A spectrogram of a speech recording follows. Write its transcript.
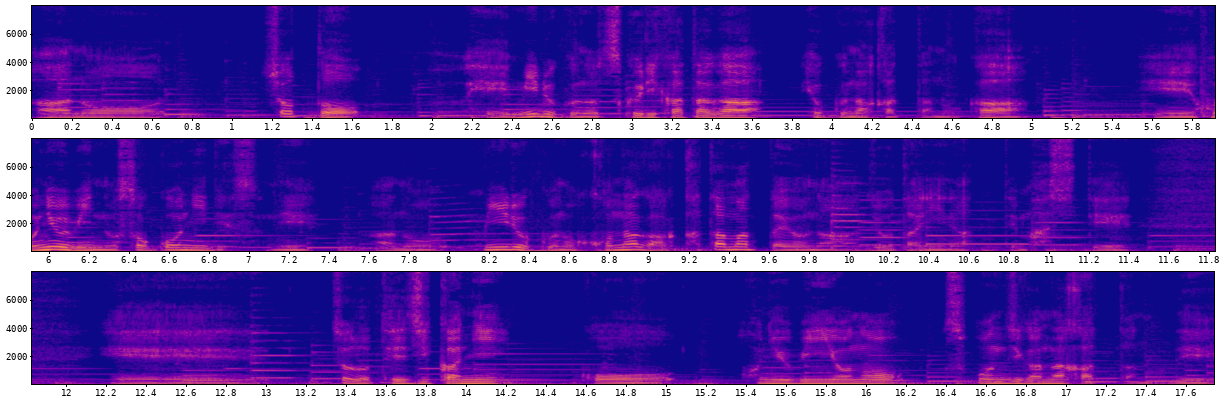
あの、ちょっと、えー、ミルクの作り方が良くなかったのか、えー、哺乳瓶の底にですね、あの、ミルクの粉が固まったような状態になってまして、えー、ちょっと手近にこう、哺乳瓶用のスポンジがなかったので、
